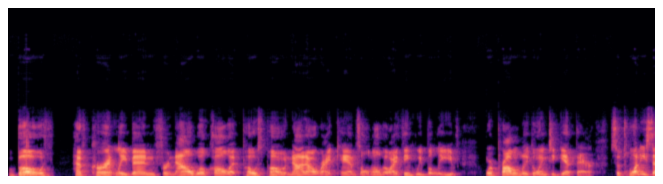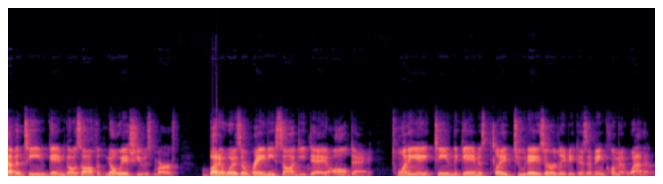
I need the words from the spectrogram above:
Both have currently been, for now, we'll call it postponed, not outright canceled, although I think we believe we're probably going to get there. So 2017 game goes off with no issues, Murph, but it was a rainy, soggy day all day. 2018 the game is played 2 days early because of inclement weather.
